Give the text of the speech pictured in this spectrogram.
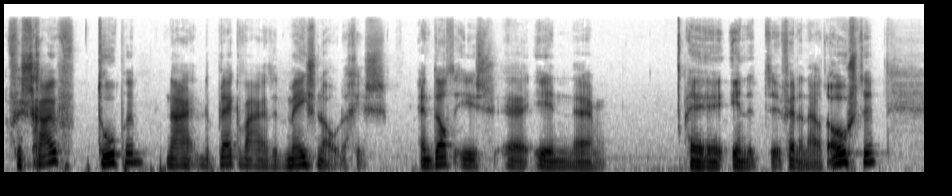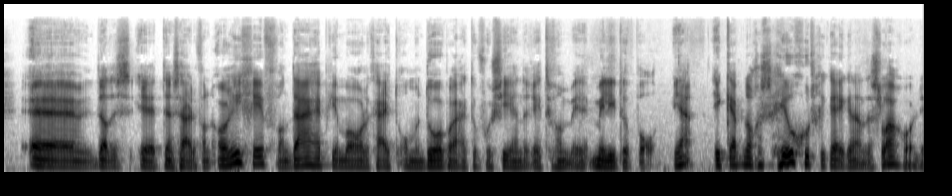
verschuif troepen naar de plek waar het het meest nodig is. En dat is in, in het, verder naar het oosten. Uh, dat is uh, ten zuiden van Origif, want daar heb je een mogelijkheid om een doorbraak te forceren in de richting van Melitopol. Ja, ik heb nog eens heel goed gekeken naar de slagorde.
